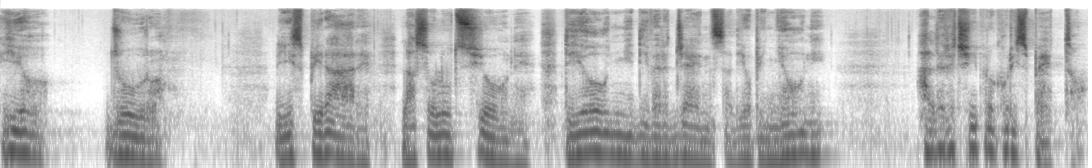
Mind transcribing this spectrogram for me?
Io giuro di ispirare la soluzione di ogni divergenza di opinioni al reciproco rispetto.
